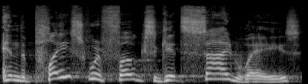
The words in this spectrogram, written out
And the place where folks get sideways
